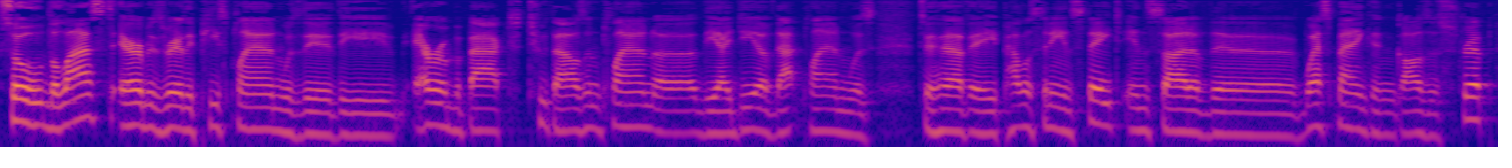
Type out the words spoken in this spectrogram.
So the last Arab-Israeli peace plan was the the Arab-backed 2000 plan. Uh, the idea of that plan was to have a Palestinian state inside of the West Bank and Gaza Strip.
